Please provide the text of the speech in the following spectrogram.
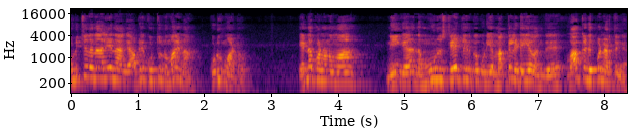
பிடிச்சதுனாலே நாங்க அப்படியே கொடுத்துடணுமா என்ன? கொடுக்க மாட்டோம். என்ன பண்ணணுமா? நீங்க அந்த மூணு ஸ்டேட்ல இருக்கக்கூடிய மக்களிடையே வந்து வாக்கெடுப்பு நடத்துங்க.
